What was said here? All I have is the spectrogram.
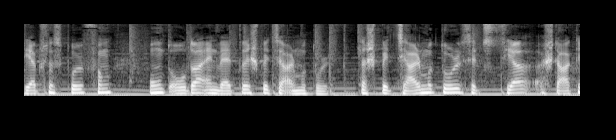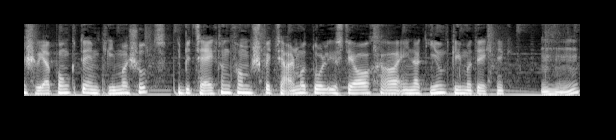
Lehrabschlussprüfung und oder ein weiteres Spezialmodul. Das Spezialmodul setzt sehr starke Schwerpunkte im Klimaschutz. Die Bezeichnung vom Spezialmodul ist ja auch äh, Energie- und Klimatechnik. Mhm.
